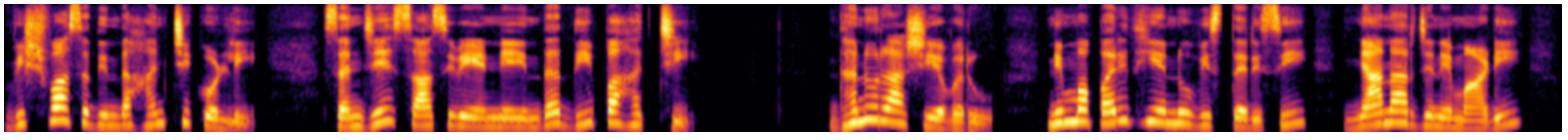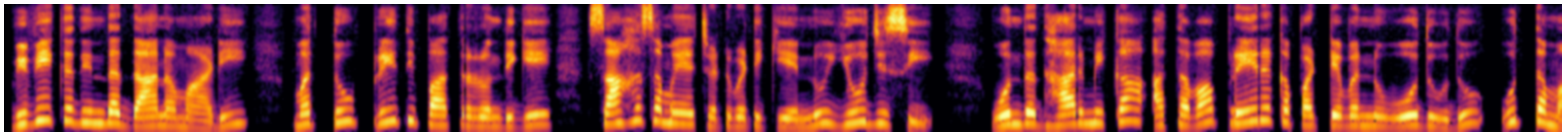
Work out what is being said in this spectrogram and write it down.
ವಿಶ್ವಾಸದಿಂದ ಹಂಚಿಕೊಳ್ಳಿ. ಸಂಜೆ ಸಾಸಿವೆ ಎಣ್ಣೆಯಿಂದ ದೀಪ ಹಚ್ಚಿ. ಧನುರಾಶಿಯವರು, ನಿಮ್ಮ ಪರಿಧಿಯನ್ನು ವಿಸ್ತರಿಸಿ, ಜ್ಞಾನಾರ್ಜನೆ ಮಾಡಿ, ವಿವೇಕದಿಂದ ದಾನ ಮಾಡಿ ಮತ್ತು ಪ್ರೀತಿಪಾತ್ರರೊಂದಿಗೆ ಸಾಹಸಮಯ ಚಟುವಟಿಕೆಯನ್ನು ಯೋಜಿಸಿ. ಒಂದು ಧಾರ್ಮಿಕ ಅಥವಾ ಪ್ರೇರಕ ಪಠ್ಯವನ್ನು ಓದುವುದು ಉತ್ತಮ.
